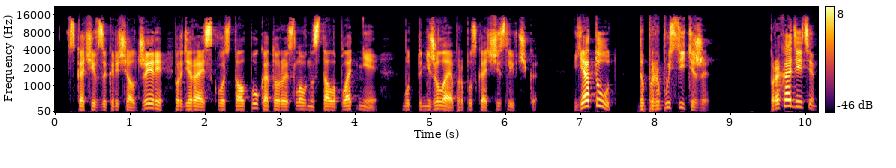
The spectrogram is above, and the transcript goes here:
— вскочив, закричал Джерри, продираясь сквозь толпу, которая словно стала плотнее, будто не желая пропускать счастливчика. «Я тут! Да пропустите же!» «Проходите!»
